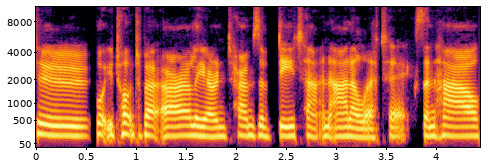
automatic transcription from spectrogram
to what you talked about earlier in terms of data and analytics and how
